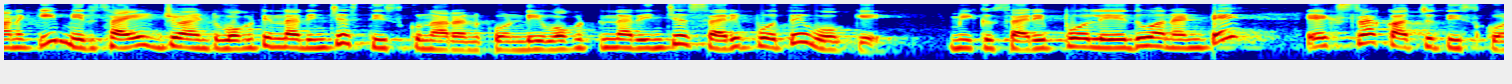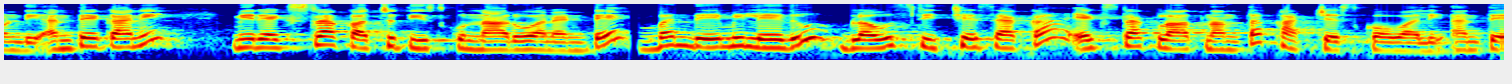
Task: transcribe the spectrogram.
మనకి మీరు సైడ్ జాయింట్ ఒకటిన్నర ఇంచెస్ తీసుకున్నారనుకోండి ఒకటిన్నర ఇంచెస్ సరిపోతే ఓకే. మీకు సరిపోలేదు అని అంటే ఎక్స్ట్రా ఖర్చు తీసుకోండి. అంతేకాని మీరు ఎక్స్ట్రా ఖర్చు తీసుకున్నారు అని అంటే ఇబ్బంది ఏమీ లేదు. బ్లౌజ్ స్టిచ్ చేశాక ఎక్స్ట్రా క్లాత్ అంతా కట్ చేసుకోవాలి. అంతే.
